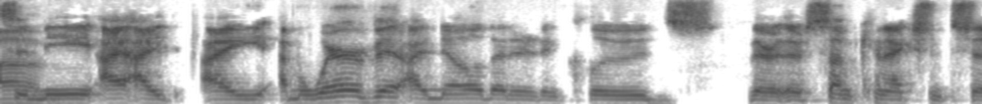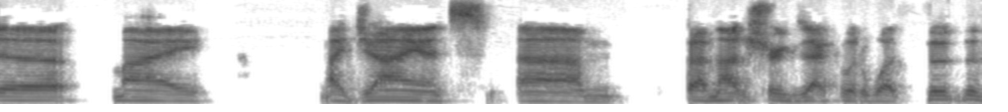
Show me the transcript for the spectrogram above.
to Um, me, I, I I I'm aware of it. I know that it includes there. There's some connection to my my Giants, um, but I'm not sure exactly what it was. The, the,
